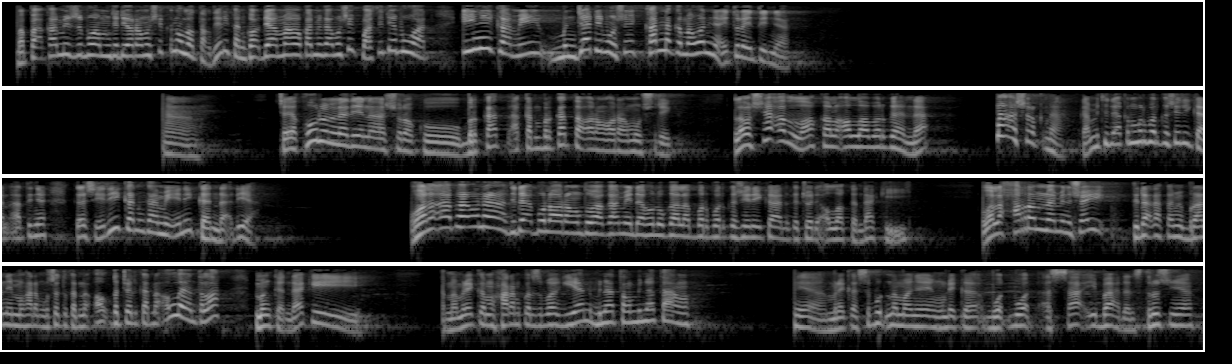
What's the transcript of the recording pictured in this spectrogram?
Bapak kami semua menjadi orang musyrik kan Allah takdirkan. Kalau dia mau kami enggak musyrik pasti dia buat. Ini kami menjadi musyrik karena kemauannya. Itulah intinya. Sayaqulul ladzina asyraku berkata akan berkata orang-orang musyrik, "Lau Allah kalau Allah berkehendak, ma asyrakna, kami tidak akan berbuat kesyirikan." Artinya kesyirikan kami ini kehendak Dia. Wala abauna, tidak pula orang tua kami dahulu kala berbuat kesyirikan kecuali Allah kehendaki. Wala haramna min syai', tidaklah kami berani mengharamkan sesuatu karena kecuali karena Allah yang telah mengkehendaki. Karena mereka mengharamkan sebagian binatang-binatang. Ya, mereka sebut namanya yang mereka buat-buat as-saibah dan seterusnya.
